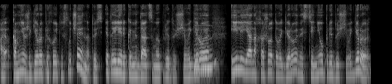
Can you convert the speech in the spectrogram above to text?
А ко мне же герой приходит не случайно. То есть это или рекомендация моего предыдущего героя, Мгм. или я нахожу этого героя на стене у предыдущего героя,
